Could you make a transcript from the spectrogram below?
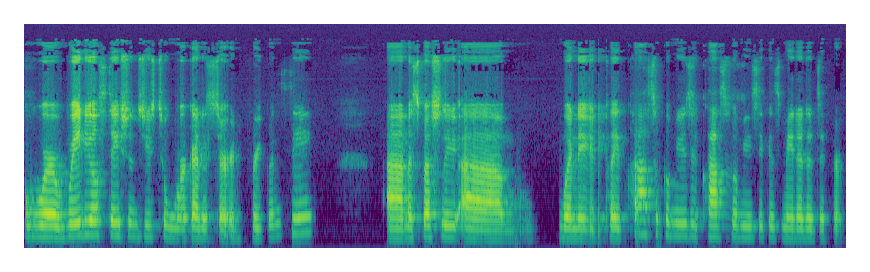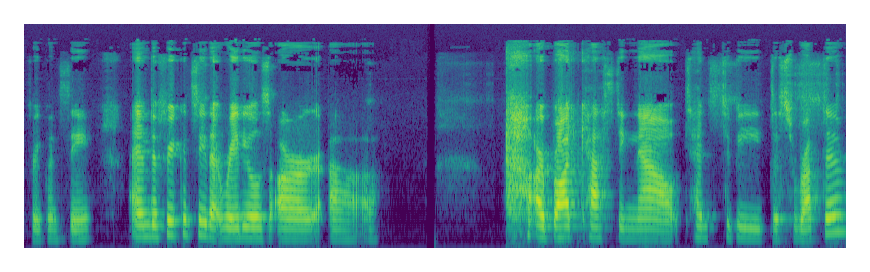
where radio stations used to work at a certain frequency um, especially um, when they play classical music, classical music is made at a different frequency, and the frequency that radios are uh, are broadcasting now tends to be disruptive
